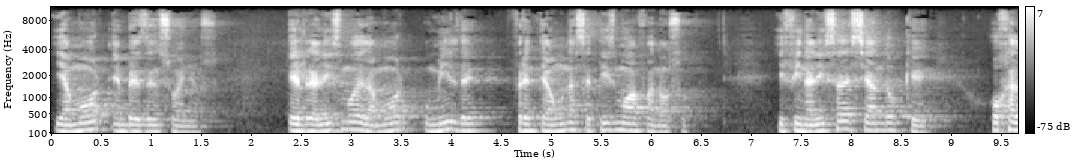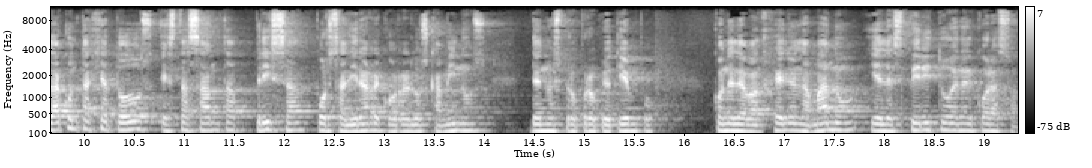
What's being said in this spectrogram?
y amor en vez de ensueños. El realismo del amor humilde frente a un ascetismo afanoso. Y finaliza deseando que ojalá contagie a todos esta santa prisa por salir a recorrer los caminos de nuestro propio tiempo, con el Evangelio en la mano y el Espíritu en el corazón.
